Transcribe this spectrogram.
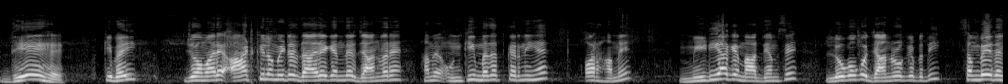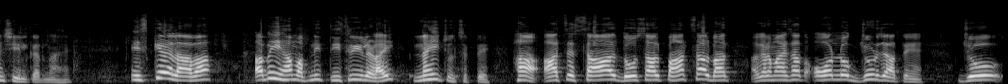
ध्येय है कि भाई, जो हमारे आठ किलोमीटर दायरे के अंदर जानवर हैं, हमें उनकी मदद करनी है और हमें मीडिया के माध्यम से लोगों को जानवरों के प्रति संवेदनशील करना है। इसके अलावा, अभी हम अपनी तीसरी लड़ाई नहीं चुन सकते। हाँ आज से साल, दो साल, पाँच साल बाद अगर हमारे साथ और लोग जुड़ जाते हैं जो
